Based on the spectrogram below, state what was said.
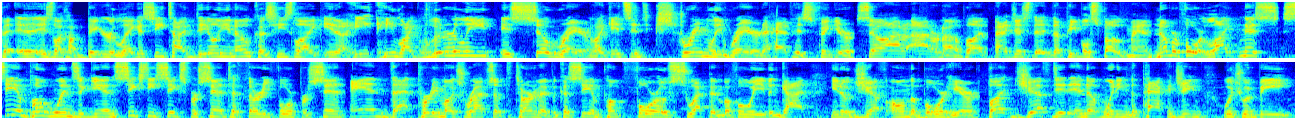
is like a bigger Legacy type deal, you know, because he's like, you know, he, he like literally is so rare, like it's extremely rare to have his figure, so I, I don't know, but that just, the, the people spoke, man. Number four, Likeness. CM Punk wins again, 66% to 34%, and that pretty much wraps up the tournament because CM Punk 4-0 swept him before we even got, you know, Jeff on the board here. But Jeff did end up winning the packaging, which would be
